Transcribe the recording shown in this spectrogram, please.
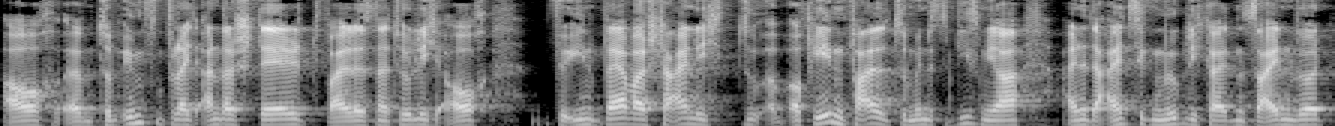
auch ähm, zum Impfen vielleicht anders stellt, weil es natürlich auch für ihn wäre wahrscheinlich zu, auf jeden Fall, zumindest in diesem Jahr, eine der einzigen Möglichkeiten sein wird,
